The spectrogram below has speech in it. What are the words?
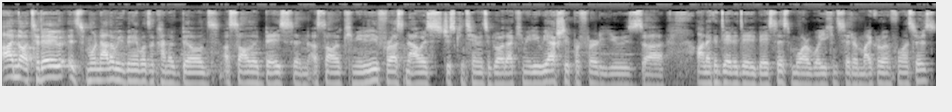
Uh, no, today it's more now that we've been able to kind of build a solid base and a solid community. For us now, it's just continuing to grow that community. We actually prefer to use uh, on like a day to day basis more what you consider micro influencers,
